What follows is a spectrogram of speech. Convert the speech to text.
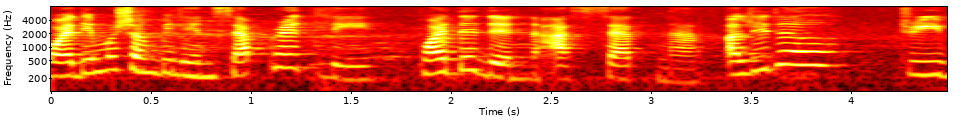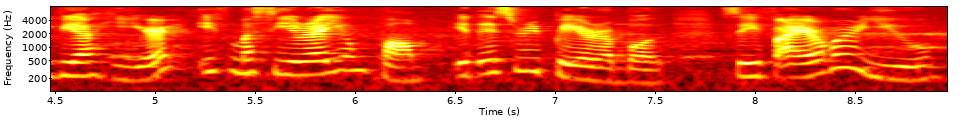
Pwede mo siyang bilhin separately, pwede din as set na. A little trivia here, if masira yung pump, it is repairable. So if I were you,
